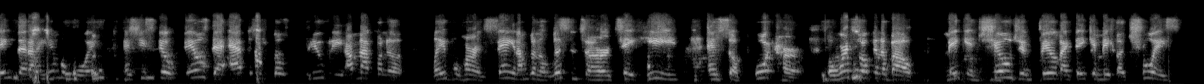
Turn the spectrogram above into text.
think that I am a boy, and she still feels that after she goes through puberty, I'm not going to label her insane. I'm going to listen to her, take heed, and support her. But we're talking about making children feel like they can make a choice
